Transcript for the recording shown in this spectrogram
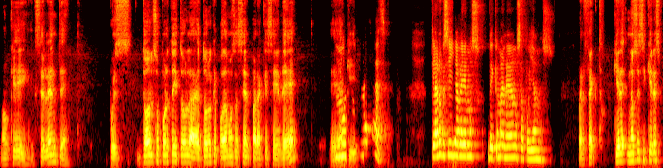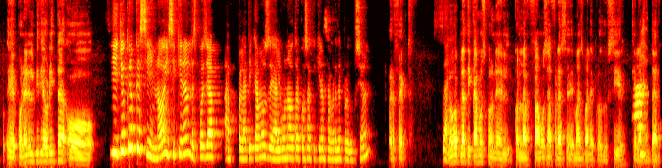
Ok, excelente. Pues todo el soporte y todo, la, todo lo que podamos hacer para que se dé eh, aquí. Gracias. Claro que sí, ya veremos de qué manera nos apoyamos. Perfecto. no sé si quieres eh, poner el vídeo ahorita o... Sí, yo creo que sí, ¿no? Y si quieren, después ya ah, platicamos de alguna otra cosa que quieran saber de producción. Perfecto. Luego platicamos con, el, con la famosa frase de más vale producir que ah, lamentar.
